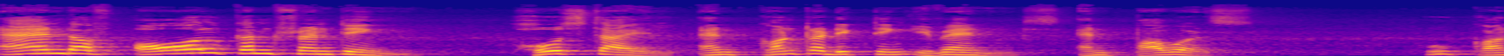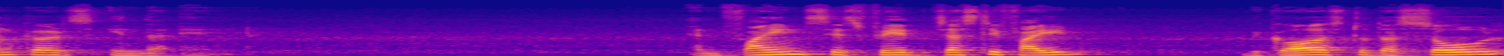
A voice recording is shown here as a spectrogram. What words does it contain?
and of all confronting hostile and contradicting events and powers who conquers in the end and finds his faith justified because to the soul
